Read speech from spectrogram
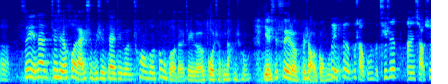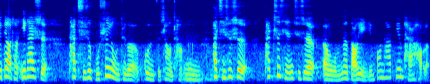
嗯，所以那就是后来是不是在这个创作动作的这个过程当中，也是费了不少功夫？对，费了不少功夫。其实，嗯，小徐第二场一开始，他其实不是用这个棍子上场的，嗯，他其实是他之前其实，呃，我们的导演已经帮他编排好了，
